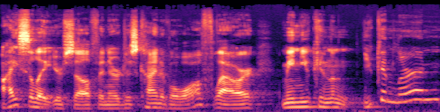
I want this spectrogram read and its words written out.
isolate yourself and are just kind of a wallflower, I mean, you can you can learn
